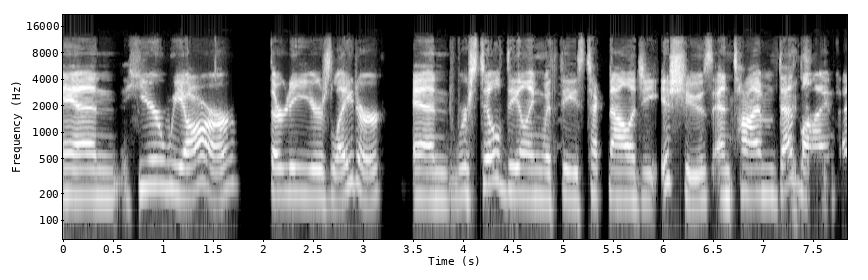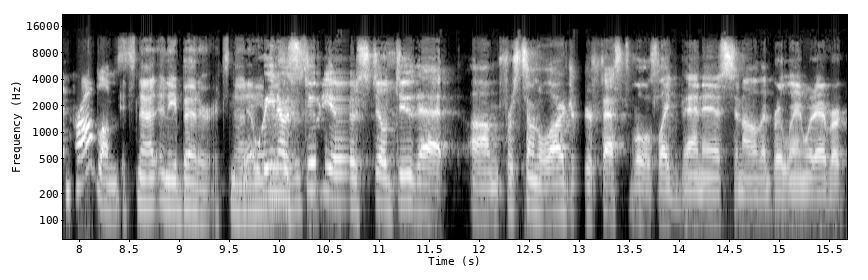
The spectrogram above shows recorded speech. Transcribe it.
and here we are 30 years later, and we're still dealing with these technology issues and time deadlines and problems. it's not any better. It's not. Yeah, any well, you know, studios still do that um, for some of the larger festivals like Venice and all that, Berlin, whatever.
